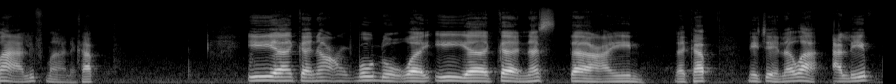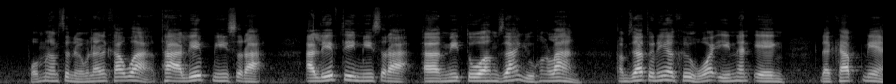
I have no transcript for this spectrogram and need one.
มาอลิฟมานะครับอียากะนะบุดุวะอียากะนัสตาอินนะครับ นี่จะเห็นแล้วว่าอาลิฟผมนำเสนอมาแล้วนะครับว่า ถ้าอาลิฟมีสระอาลิฟที่มีสระมีตัวฮัมซะอยู่ข้างล่างฮัมซะตัวนี้ก็คือหัวอินนั่นเองนะครับเนี่ย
